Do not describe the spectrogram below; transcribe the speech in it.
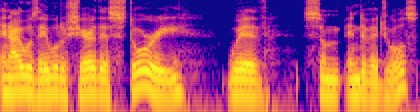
and I was able to share this story with some individuals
